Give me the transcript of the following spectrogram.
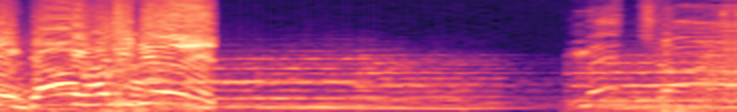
Big dog, how we doing? Metro!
